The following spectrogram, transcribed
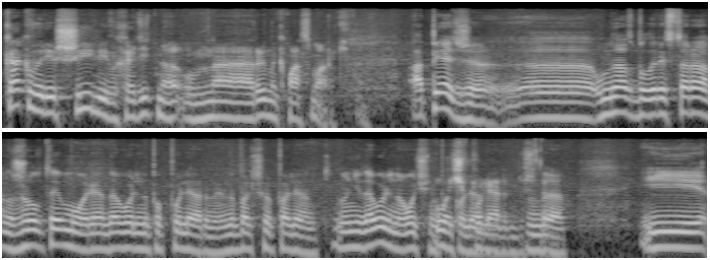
Как вы решили выходить на, на рынок масс-маркета? Опять же, э, у нас был ресторан «Желтое море», довольно популярный, на Большой Полянке. Ну, не довольно, а очень, Очень популярный. ресторан. Да. И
